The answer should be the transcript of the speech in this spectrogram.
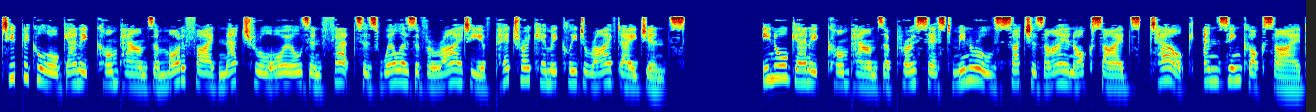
Typical organic compounds are modified natural oils and fats as well as a variety of petrochemically derived agents. Inorganic compounds are processed minerals such as iron oxides, talc, and zinc oxide.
